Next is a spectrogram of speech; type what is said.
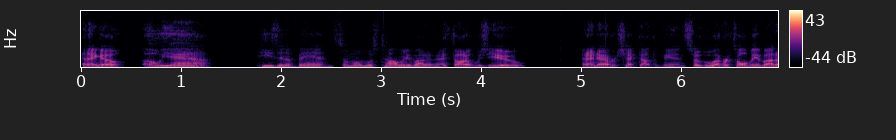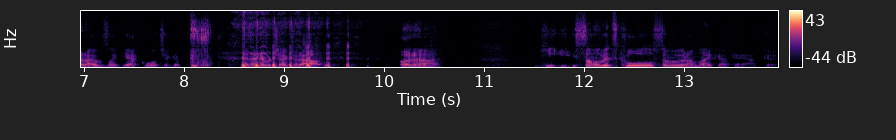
And I go, Oh yeah, he's in a band. Someone was telling me about it, and I thought it was you. And I never checked out the band. So whoever told me about it, I was like, yeah, cool, I'll check it. Out. And I never checked it out. But uh he some of it's cool, some of it I'm like, okay, I'm good.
